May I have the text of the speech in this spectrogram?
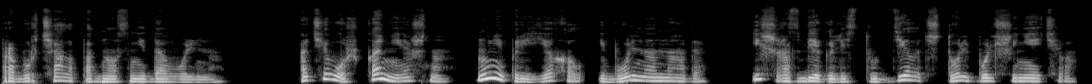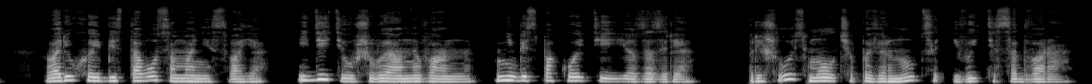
Пробурчала под нос недовольно. А чего ж, конечно. Ну не приехал, и больно надо. Ишь разбегались тут, делать что ли больше нечего. Варюха и без того сама не своя. Идите уж вы, Анна Ивановна, не беспокойте ее зазря. Пришлось молча повернуться и выйти со двора,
